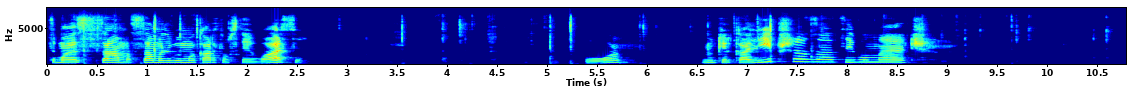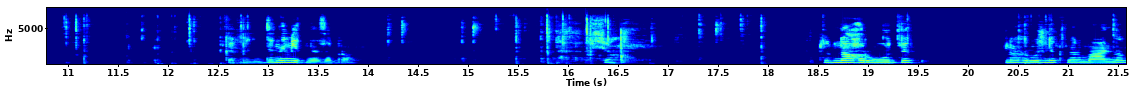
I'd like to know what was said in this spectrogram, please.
Це моя сама сама любима карта в Skywars. О. Ну, кірка ліпша за цей меч. Динаміт не забрав. Все. Тут нагрудник. Нагрудник нормально.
